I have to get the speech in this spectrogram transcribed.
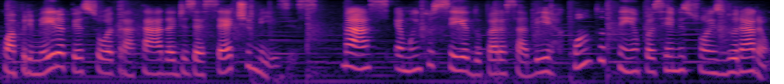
com a primeira pessoa tratada há 17 meses. Mas é muito cedo para saber quanto tempo as remissões durarão.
